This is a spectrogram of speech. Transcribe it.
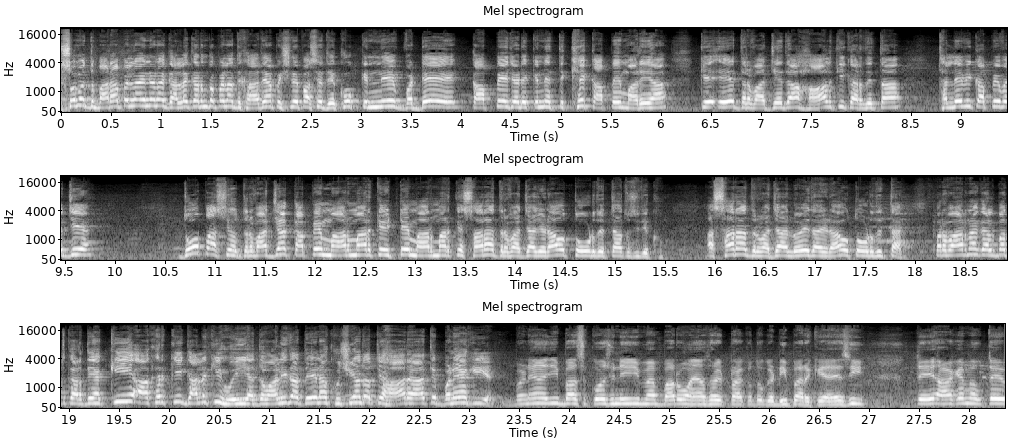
ਸੋ ਮੈਂ ਦੁਬਾਰਾ ਪਹਿਲਾਂ ਇਹਨਾਂ ਨਾਲ ਗੱਲ ਕਰਨ ਤੋਂ ਪਹਿਲਾਂ ਦਿਖਾ ਦਿਆਂ, ਪਿਛਲੇ ਪਾਸੇ ਦੇਖੋ ਕਿੰਨੇ ਵੱਡੇ ਕਾਪੇ ਜਿਹੜੇ, ਕਿੰਨੇ ਤਿੱਖੇ ਕਾਪੇ ਮਾਰੇ ਆ ਕਿ ਇਹ ਦਰਵਾਜ਼ੇ ਦਾ ਹਾਲ ਕੀ ਕਰ ਦਿੱਤਾ। ਥੱਲੇ ਵੀ ਕਾਪੇ ਵੱਜੇ ਆ। ਦੋ ਪਾਸਿਓਂ ਦਰਵਾਜ਼ਾ, ਕਾਪੇ ਮਾਰ-ਮਾਰ ਕੇ, ਇੱਟੇ ਮਾਰ-ਮਾਰ ਕੇ ਸਾਰਾ ਦਰਵਾਜ਼ਾ ਜਿਹੜਾ ਉਹ ਤੋੜ ਦਿੱਤਾ ਤੁਸੀਂ ਦੇਖੋ। ਆ ਸਾਰਾ ਦਰਵਾਜ਼ਾ ਲੋਹੇ ਦਾ ਜਿਹੜਾ ਉਹ ਤੋੜ ਦਿੱਤਾ। ਪਰਿਵਾਰ ਨਾਲ ਗੱਲਬਾਤ ਕਰਦੇ ਆ ਕੀ ਆਖਰ ਕੀ ਗੱਲ ਕੀ ਹੋਈ ਆ? ਦੀਵਾਲੀ ਦਾ ਦਿਨ ਆ ਖੁਸ਼ੀਆਂ ਦਾ ਤਿਉਹਾਰ ਆ ਤੇ ਬਣਿਆ ਕੀ ਹੈ ਬਣਿਆ ਜੀ ਬਸ ਕੁਛ ਨਹੀਂ ਜੀ ਮੈਂ ਬਾਹਰੋਂ ਆਇਆ ਸੀ ਟਰੱਕ ਤੋਂ ਗੱਡੀ ਭਰ ਕੇ ਆਏ ਸੀ ਤੇ ਆ ਕੇ ਮੈਂ ਉੱਤੇ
